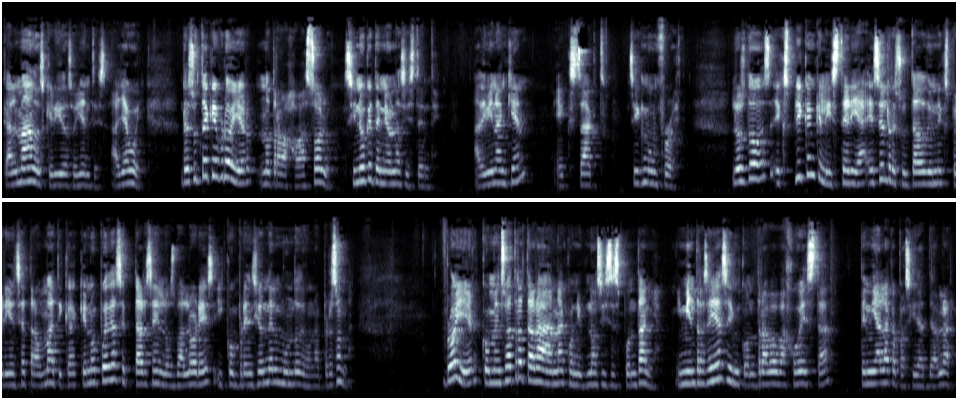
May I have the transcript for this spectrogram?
calmados, queridos oyentes, allá voy. Resulta que Breuer no trabajaba solo, sino que tenía un asistente. ¿Adivinan quién? Exacto, Sigmund Freud. Los dos explican que la histeria es el resultado de una experiencia traumática que no puede aceptarse en los valores y comprensión del mundo de una persona. Breuer comenzó a tratar a Ana con hipnosis espontánea, y mientras ella se encontraba bajo esta, tenía la capacidad de hablar,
